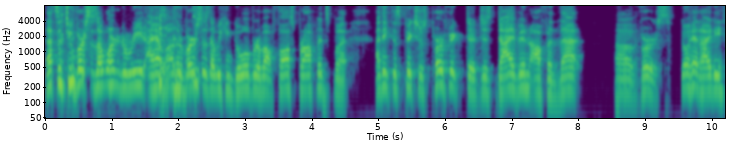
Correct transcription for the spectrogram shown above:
that's the two verses I wanted to read. I have other verses that we can go over about false prophets, but I think this picture is perfect to just dive in off of that uh, verse. Go ahead, Heidi.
